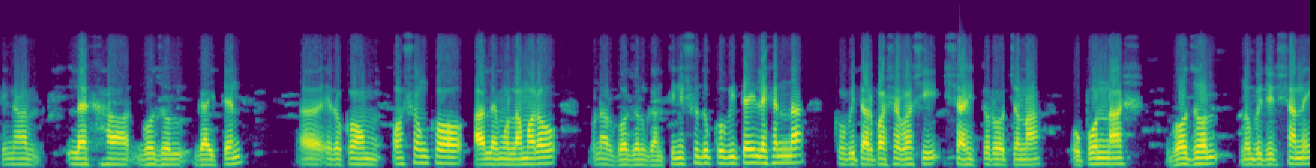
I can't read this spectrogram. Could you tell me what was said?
তিনার লেখা গজল গাইতেন। এরকম অসংখ্য আলেম ওলামারাও ওনার গজল গান। তিনি শুধু কবিতাই লেখেন না, কবিতার পাশাপাশি সাহিত্য রচনা, উপন্যাস, গজল নবীজির শানে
